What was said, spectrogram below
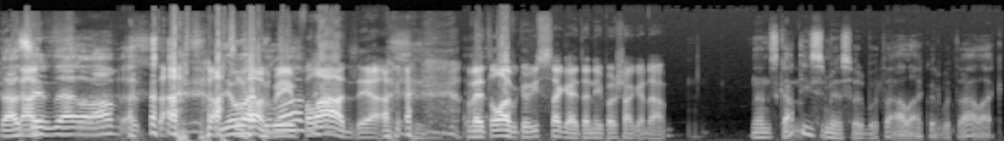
Tas tā- ir labi. tā, tāds Ļoti labi. plāns. Jā. Bet labi, ka viss sagaida arī pašā gadā. Nu, skatīsimies, varbūt vēlāk, varbūt vēlāk.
